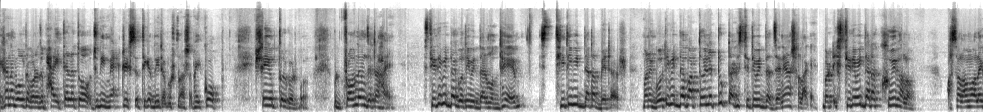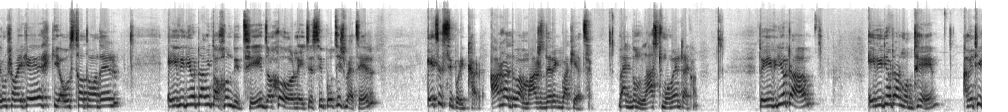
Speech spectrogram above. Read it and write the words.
এখানে বলতে পারো যে, ভাই, তাহলে তো যদি ম্যাট্রিক্সের থেকে দুইটা প্রশ্ন আসে, ভাই, কোপ? সেই উত্তর করব। বাট প্রবলেম যেটা হয়, স্থিতিবিদ্যা, গতিবিদ্যার মধ্যে স্থিতিবিদ্যাটা বেটার মানে গতিবিদ্যা পারতে হইলে টুকটাক স্থিতিবিদ্যা জেনে আসা লাগে। বাট স্থিতিবিদ্যাটা খুবই ভালো। আসসালামু আলাইকুম সবাইকে, কি অবস্থা তোমাদের? এই ভিডিওটা আমি তখন দিচ্ছি যখন এইচএসসি পঁচিশ ব্যাচের এইচএসসি পরীক্ষার। আর হয়তো বা মাস দেড়েক বাকি আছে। একদম লাস্ট মোমেন্ট এখন। তো এই ভিডিওটা এই ভিডিওটার মধ্যে আমি ঠিক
